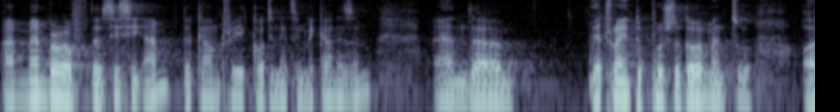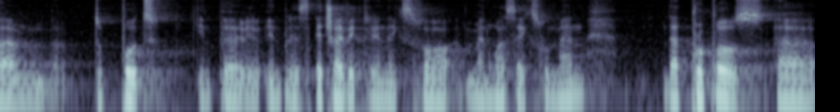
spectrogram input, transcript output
I'm a member of the CCM, the country coordinating mechanism, and um, we are trying to push the government to, um, to put in, uh, in place HIV clinics for men who are sex women that propose uh,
